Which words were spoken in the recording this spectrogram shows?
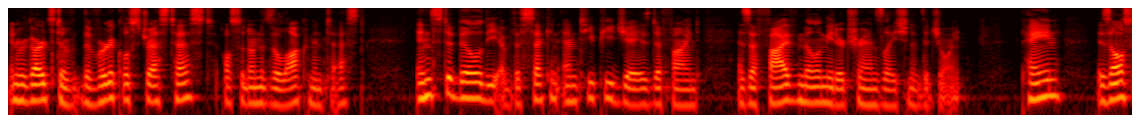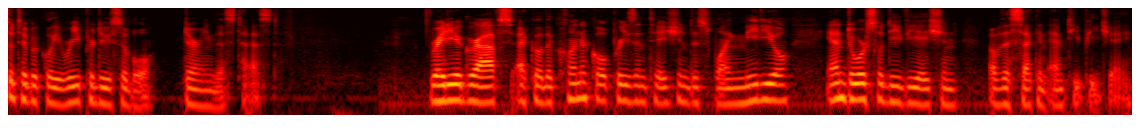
in regards to the vertical stress test, also known as the Lachman test, instability of the second MTPJ is defined as a 5 millimeter translation of the joint. Pain is also typically reproducible during this test. Radiographs echo the clinical presentation displaying medial and dorsal deviation of the second MTPJ.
